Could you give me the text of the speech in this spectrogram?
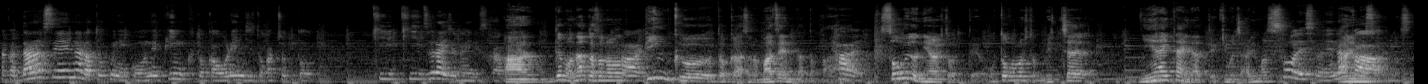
なんか男性なら特にこうねピンクとかオレンジとかちょっと着着づらいじゃないですか。あーでもなんかその、はい。ピンクとかそのマゼンタとか、はい。そういうの似合う人って男の人めっちゃ似合いたいなっていう気持ちあります？そうですよね。ありますあなんかります。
